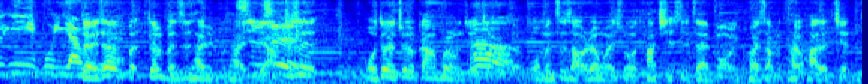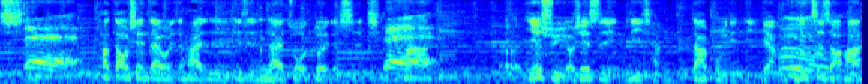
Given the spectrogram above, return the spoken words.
意义不一样。对，这个粉跟粉饰太平不太一样，是是就是。我对，就是刚刚慧荣姐讲的，嗯、我们至少认为说，他其实，在某一块上面，他有他的坚持。对。他到现在为止，他还是一直是在做对的事情。对。他，呃，也许有些事情立场大家不一定一样，嗯、可是至少他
